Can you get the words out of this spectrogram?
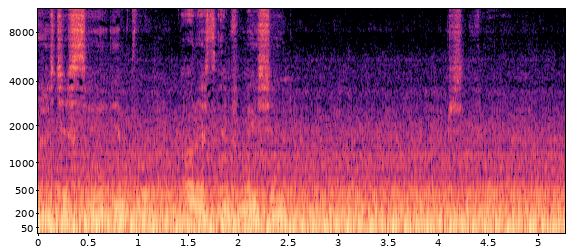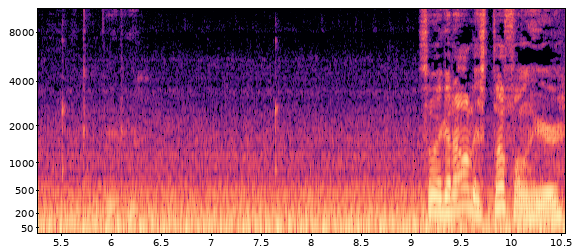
That's just saying info. Oh, that's information. So I got all this stuff on here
